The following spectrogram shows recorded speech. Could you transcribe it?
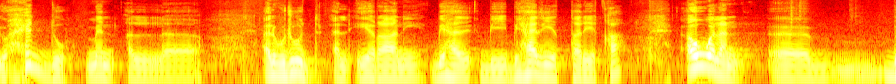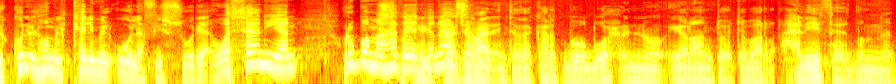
يحدوا من الوجود الإيراني بهذه الطريقة. اولا آه، بكون لهم الكلمة الأولى في سوريا. وثانيا ربما هذا يتناسب جمال أنت ذكرت بوضوح إنه إيران تعتبر حليفة ضمن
